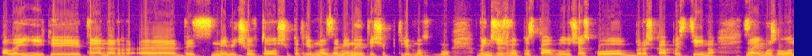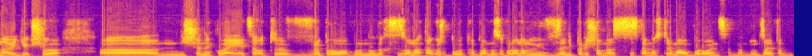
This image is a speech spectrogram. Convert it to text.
але і тренер е, десь не відчув того, що потрібно замінити, що потрібно. Ну він же ж випускав Луческу бережка постійно. Знаю, можливо, навіть якщо е, що не клеїться, от в Реброва в минулих сезонах також були проблеми з оборонами. Він взагалі перейшов на систему з трьома оборонцями. Ну знає, там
